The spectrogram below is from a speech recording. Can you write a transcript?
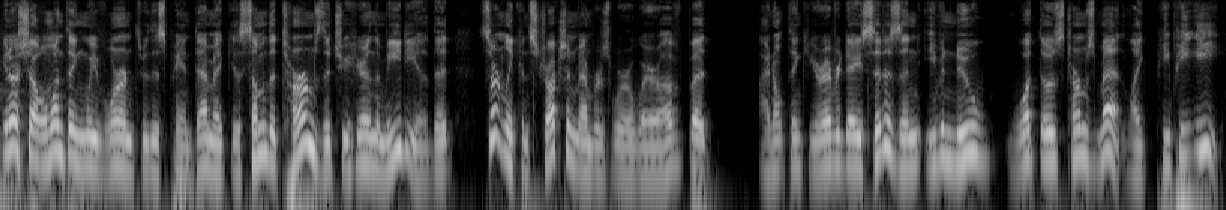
You know, Shell, one thing we've learned through this pandemic is some of the terms that you hear in the media that certainly construction members were aware of, but I don't think your everyday citizen even knew what those terms meant, like PPE.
